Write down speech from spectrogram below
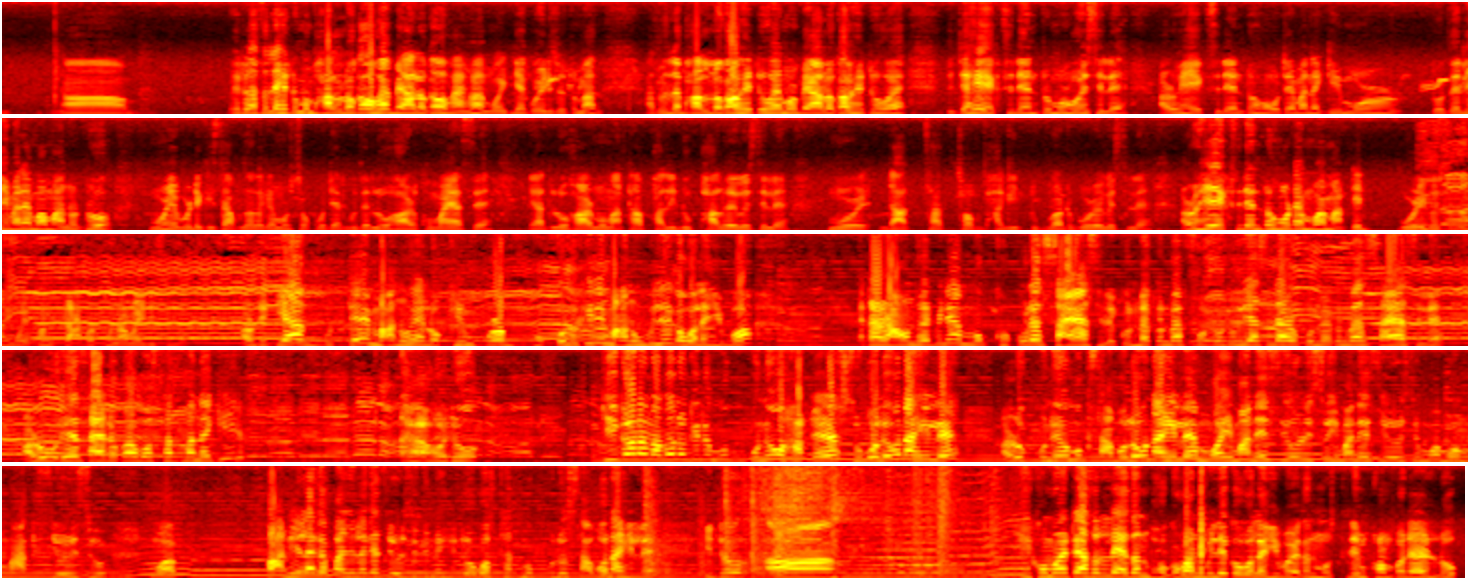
সেইটো আচলতে সেইটো মোৰ ভাল লগাও হয় বেয়া লগাও হয় হয় মই এতিয়া কৈ দিছোঁ তোমাক। আচলতে ভাল লগাও সেইটো হয় মোৰ বেয়া লগাও সেইটো হয়। যেতিয়া সেই এক্সিডেণ্টটো মোৰ হৈছিলে আৰু সেই এক্সিডেণ্টটো হওঁতে মানে কি মোৰ ট'টেলি মানে মই মানুহটো মোৰ এইবোৰ দেখিছে আপোনালোকে মোৰ চকুত ইয়াত গোটেই লোহাৰ সোমাই আছে। ইয়াত লোহাৰ মোৰ মাথা ফালি দুফাল হৈ গৈছিলে মোৰ দাঁত চাত চব ভাগি টুকুৰা টুকুৰ হৈ গৈছিলে আৰু সেই এক্সিডেণ্টটো হওঁতে মই মাটিত পৰি গৈছিলোঁ মই এখন ট্ৰাকত খুন্দা মাৰি দিছিলোঁ। আৰু তেতিয়া গোটেই মানুহে লখিমপুৰৰ সকলোখিনি মানুহ বুলিয়ে ক'ব লাগিব এটা ৰাউণ্ড হৈ পিনে মোক সকলোৱে চাই আছিলে। কোনোবাই কোনোবাই ফটো তুলি আছিলে আৰু কোনোবাই কোনোবাই চাই আছিলে। আৰু এই চাই থকা অৱস্থাত মানে কি হয়তো কি কাৰণে নাজানো কিন্তু মোক কোনেও হাতেৰে চুবলৈও নাহিলে আৰু কোনেও মোক চাবলৈও নাহিলে। মই ইমানেই চিঞৰিছোঁ ইমানেই চিঞৰিছোঁ মই মোৰ মাক চিঞৰিছোঁ মই পানী লাগে পানী লাগে চিঞৰিছোঁ কিন্তু সেইটো অৱস্থাত মোক কোনো চাব নাহিলে। কিন্তু সেই সময়তে আচলতে এজন ভগৱান বুলিয়ে ক'ব লাগিব এজন মুছলিম সম্প্ৰদায়ৰ লোক।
